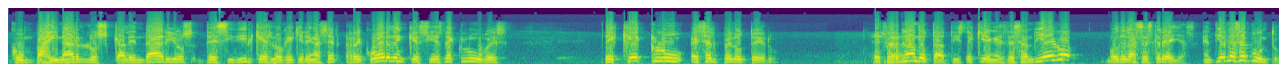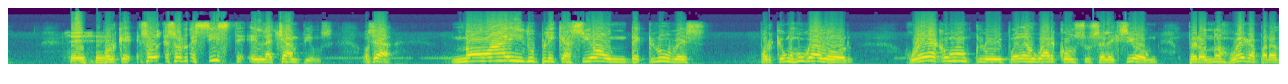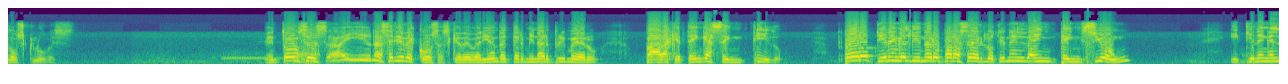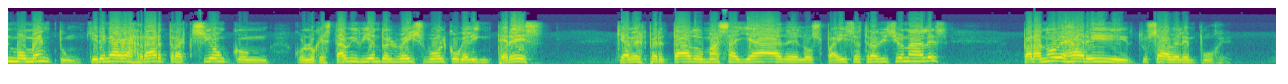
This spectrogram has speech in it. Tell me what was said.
compaginar los calendarios, decidir qué es lo que quieren hacer. Recuerden que si es de clubes, ¿de qué club es el pelotero? Fernando Tatis, ¿de quién es? ¿De San Diego o de las Estrellas? ¿Entiende ese punto? Sí, sí. Porque eso, eso no existe en la Champions. O sea, no hay duplicación de clubes porque un jugador juega con un club y puede jugar con su selección, pero no juega para dos clubes. Entonces, hay una serie de cosas que deberían determinar primero para que tenga sentido. Pero tienen el dinero para hacerlo, tienen la intención y tienen el momentum, quieren agarrar tracción con, con lo que está viviendo el béisbol, con el interés que ha despertado más allá de los países tradicionales, para no dejar ir, tú sabes, el empuje.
